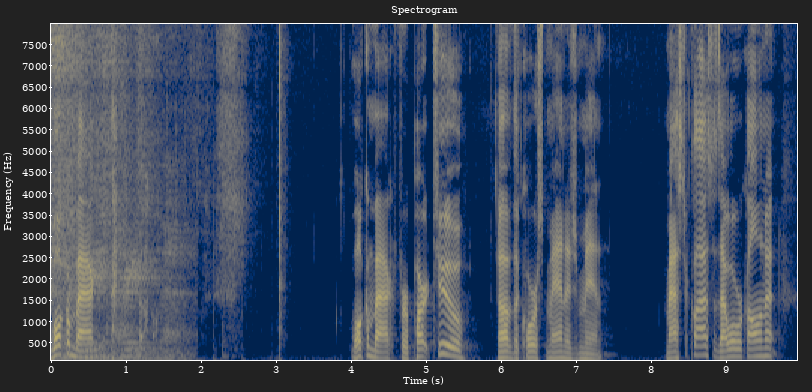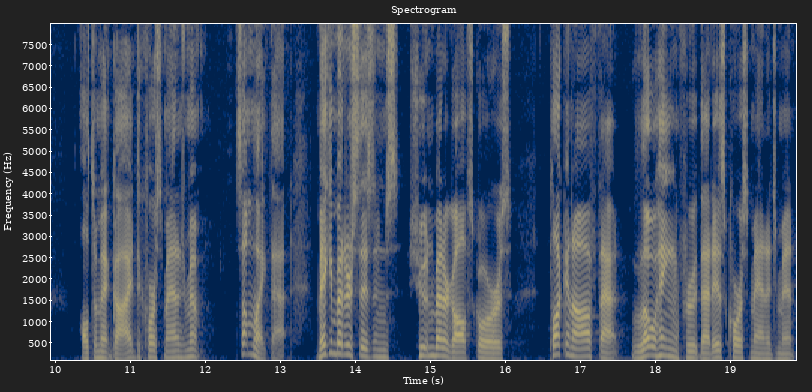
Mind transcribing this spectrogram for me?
Welcome back. Welcome back for part two of the course management masterclass. Is that what we're calling it? Ultimate guide to course management? Something like that. Making better decisions, shooting better golf scores, plucking off that low hanging fruit that is course management.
